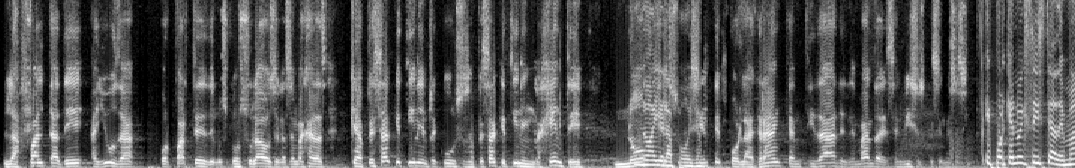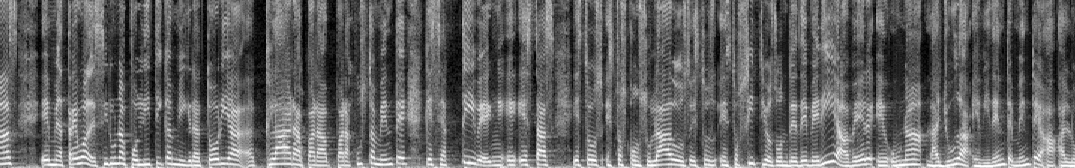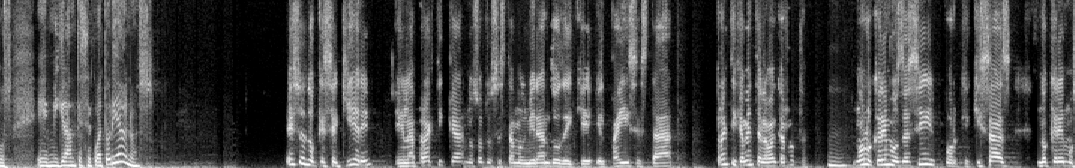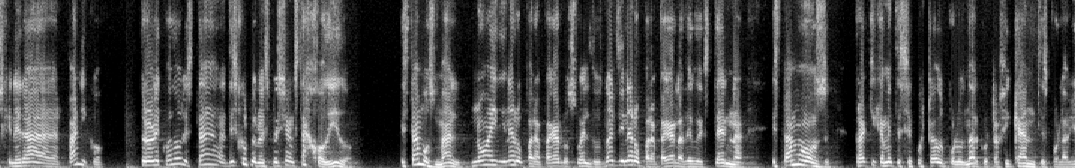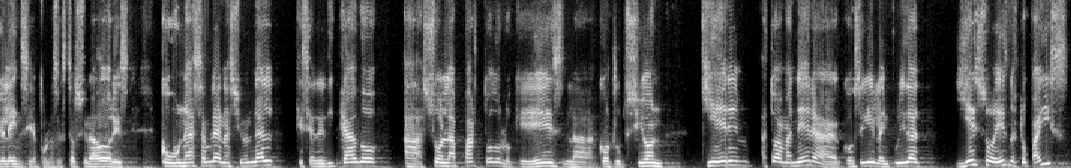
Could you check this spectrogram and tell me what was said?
la falta de ayuda por parte de los consulados, de las embajadas, que a pesar que tienen recursos, a pesar que tienen la gente, no, hay el apoyo por la gran cantidad de demanda de servicios que se necesitan. Y porque no existe además, eh, me atrevo a decir, una política migratoria eh, clara para, para justamente que se activen eh, estas, estos, estos consulados, estos, estos sitios donde debería haber una ayuda evidentemente a, a los migrantes ecuatorianos. Eso es lo que se quiere. En la práctica nosotros estamos mirando de que el país está prácticamente la bancarrota. Mm. No lo queremos decir porque quizás no queremos generar pánico, pero el Ecuador está, disculpen la expresión, está jodido. Estamos mal, no hay dinero para pagar los sueldos, no hay dinero para pagar la deuda externa. Estamos prácticamente secuestrados por los narcotraficantes, por la violencia, por los extorsionadores, con una Asamblea Nacional que se ha dedicado a solapar todo lo que es la corrupción, quieren a toda manera conseguir la impunidad. ¿Y eso es nuestro país?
